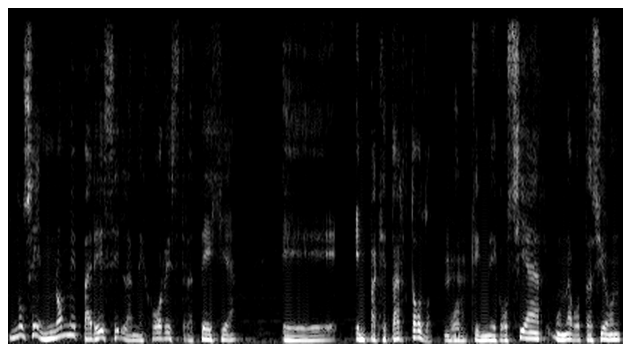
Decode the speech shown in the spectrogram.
no sé, no me parece la mejor estrategia eh, empaquetar todo, porque negociar una votación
